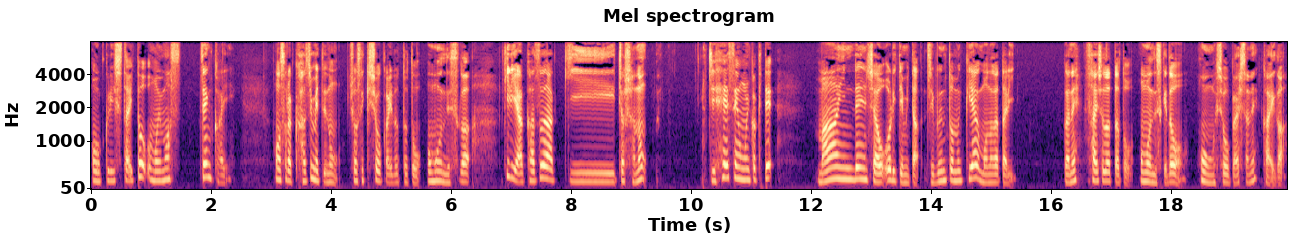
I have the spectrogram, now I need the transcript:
お送りしたいと思います。前回、おそらく初めての書籍紹介だったと思うんですが、桐谷和明著者の自閉線を追いかけて満員電車を降りてみた自分と向き合う物語がね、最初だったと思うんですけど、本を紹介したね、回が。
